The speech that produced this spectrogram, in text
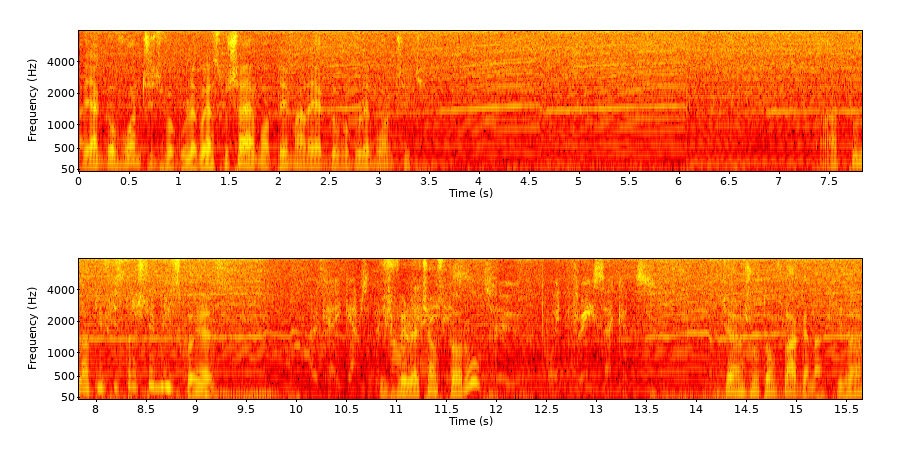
A jak go włączyć w ogóle? Bo ja słyszałem o tym, ale jak go w ogóle włączyć? A tu Latifi strasznie blisko jest. Gdzieś wyleciał z toru? is 2.3 seconds. Widziałem żółtą flagę na chwilę.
